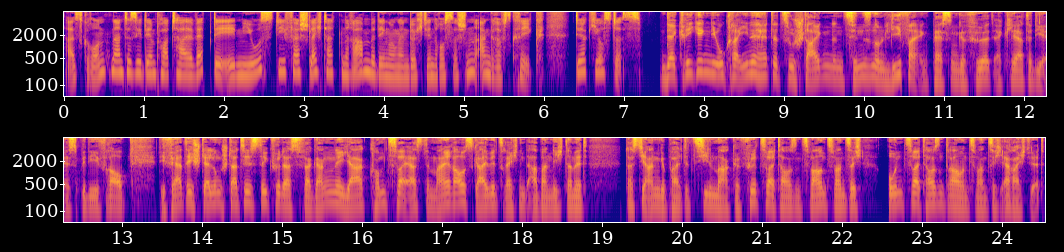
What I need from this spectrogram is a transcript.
Als Grund nannte sie dem Portal web.de News die verschlechterten Rahmenbedingungen durch den russischen Angriffskrieg. Dirk Justus. Der Krieg gegen die Ukraine hätte zu steigenden Zinsen und Lieferengpässen geführt, erklärte die SPD-Frau. Die Fertigstellungsstatistik für das vergangene Jahr kommt zwar erst im Mai raus, Geiwitz rechnet aber nicht damit, dass die angepeilte Zielmarke für 2022 und 2023 erreicht wird.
